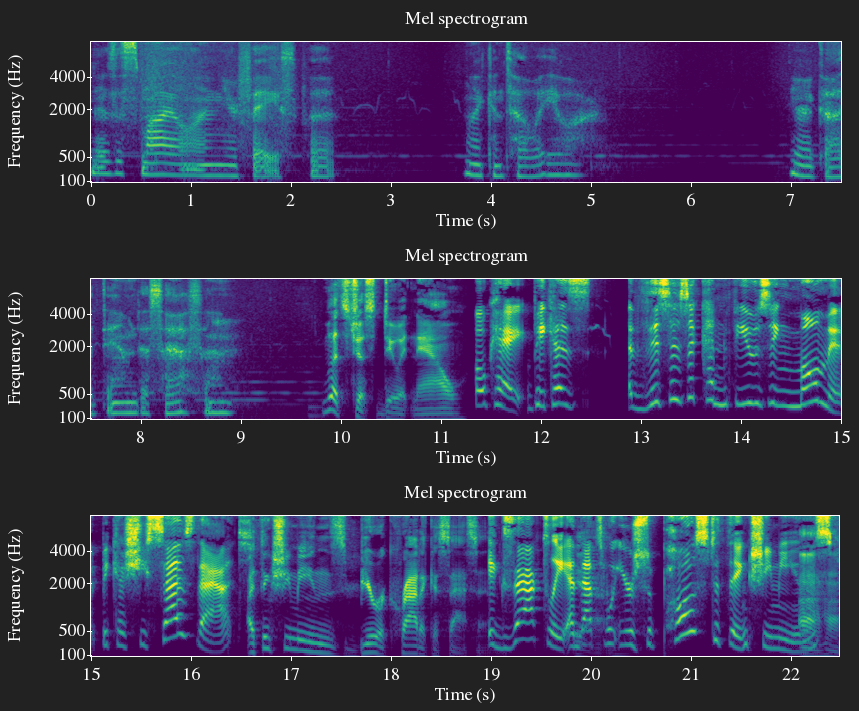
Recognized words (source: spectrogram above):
There's a smile on your face, but I can tell what you are. You're a goddamned assassin. Let's just do it now. Okay, because this is a confusing moment because she says that. I think she means bureaucratic assassin. Exactly, and that's what you're supposed to think she means, Uh-huh.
